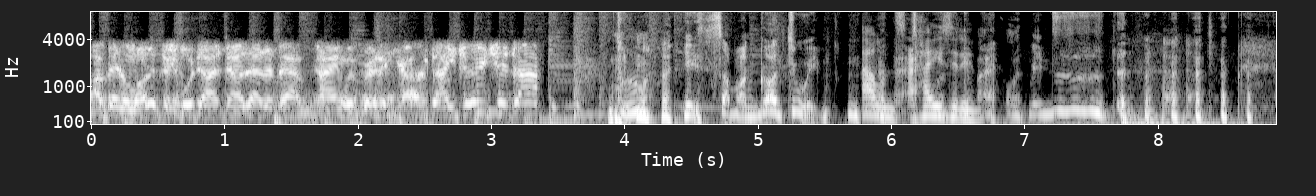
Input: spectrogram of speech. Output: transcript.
I bet a lot of people don't know that about paying with credit cards. They do today. Someone got to him. Alan's tasered him.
